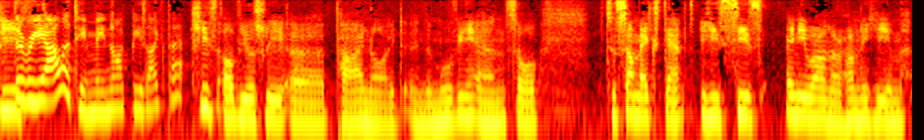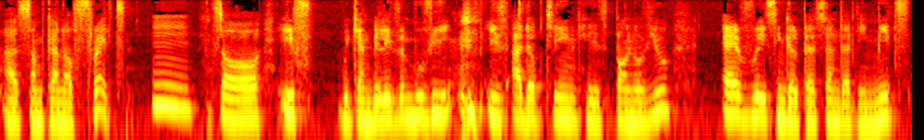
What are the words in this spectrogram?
He's- the reality may not be like that. he's obviously uh, paranoid in the movie, and so to some extent, he sees anyone around him as some kind of threat. So if we can believe the movie is adopting his point of view, every single person that he meets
